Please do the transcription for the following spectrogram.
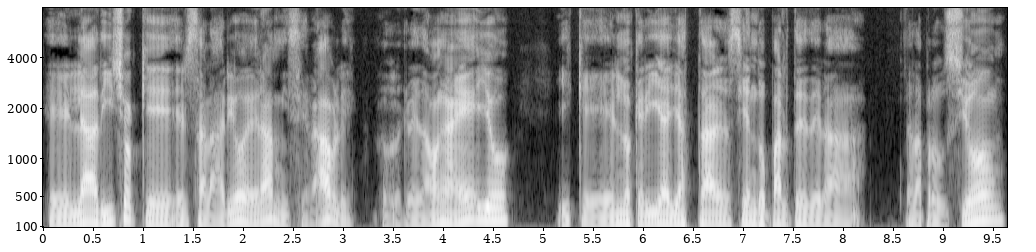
él ha dicho que el salario era miserable, lo que le daban a ellos, y que él no quería ya estar siendo parte de la, de la producción.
